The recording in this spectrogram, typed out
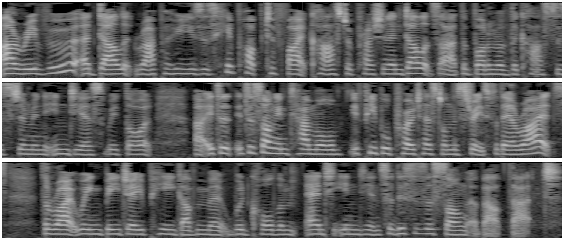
Arivu, a Dalit rapper who uses hip hop to fight caste oppression, and Dalits are at the bottom of the caste system in India. So we thought uh, it's a it's a song in Tamil. If people protest on the streets for their rights, the right wing BJP government would call them anti-Indian. So this is a song about that.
